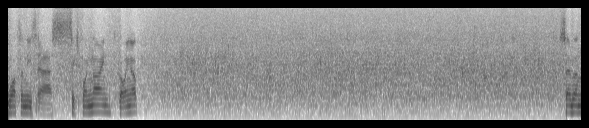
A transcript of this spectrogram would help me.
water needs uh, 6.9, going up. Seven.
